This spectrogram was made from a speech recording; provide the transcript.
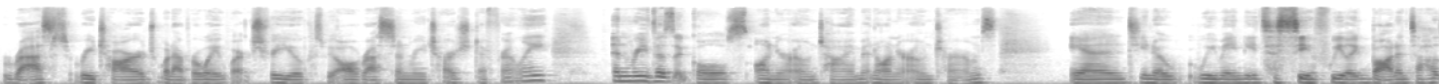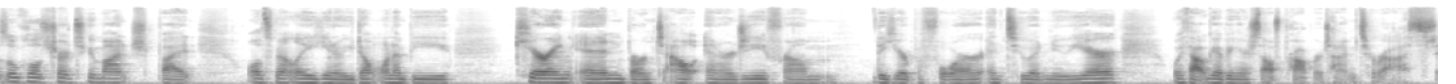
rest, recharge, whatever way works for you, because we all rest and recharge differently, and revisit goals on your own time and on your own terms. And, you know, we may need to see if we like bought into hustle culture too much, but ultimately, you know, you don't want to be carrying in burnt out energy from the year before into a new year without giving yourself proper time to rest.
